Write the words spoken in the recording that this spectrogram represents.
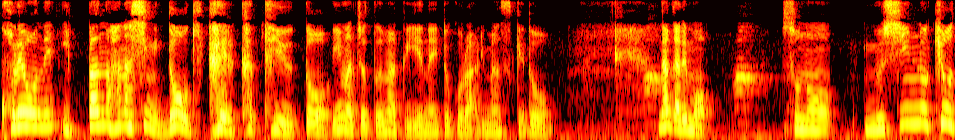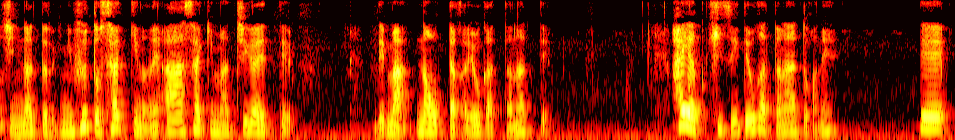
これをね、一般の話にどう置き換えるかっていうと、今ちょっとうまく言えないところありますけど、なんかでも、その、無心の境地になった時に、ふとさっきのね、ああ、さっき間違えて、で、まあ、治ったからよかったなって、早く気づいてよかったなとかね。で、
